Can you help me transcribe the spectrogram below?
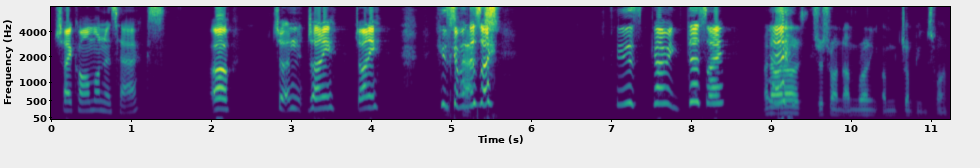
Should I call him on his hacks? Oh, John, Johnny, Johnny, he's These coming this way. He's coming this way. I know, no, just run. I'm running. I'm jumping this one.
